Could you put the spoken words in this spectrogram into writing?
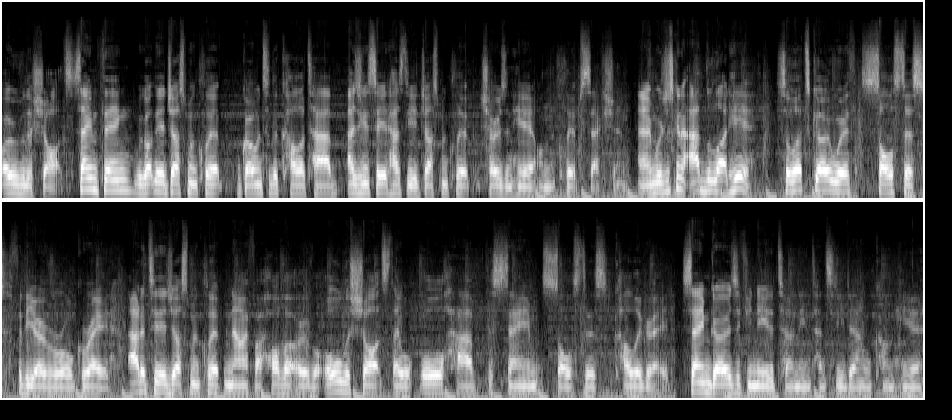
over the shots. Same thing, we've got the adjustment clip, we'll go into the color tab. As you can see, it has the adjustment clip chosen here on the clip section. And we're just gonna add the LUT here. So let's go with Solstice for the overall grade. Added to the adjustment clip, now if I hover over all the shots, they will all have the same Solstice color grade. Same goes if you need to turn the intensity down, we'll come here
